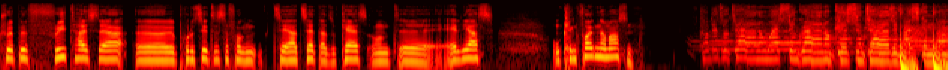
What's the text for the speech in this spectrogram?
Triple Freed heißt der. Äh, produziert ist er von CAZ, also Cass und äh, Elias. Und klingt folgendermaßen. Kommt ins Hotel in Western Grand und küsst den Teil, sie weiß genau.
